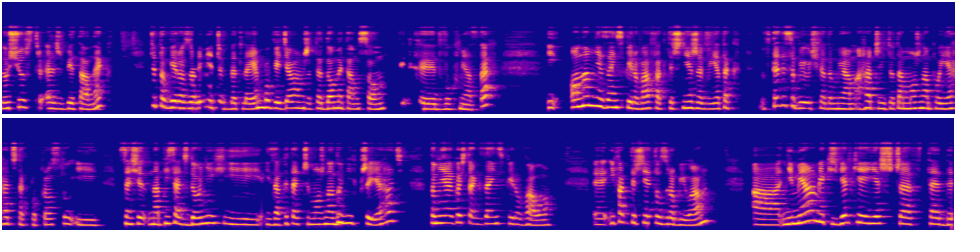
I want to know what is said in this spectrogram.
do sióstr Elżbietanek, czy to w Jerozolimie, czy w Betlejem, bo wiedziałam, że te domy tam są w tych y, dwóch miastach. I ona mnie zainspirowała faktycznie, żeby ja tak wtedy sobie uświadomiłam, aha, czyli to tam można pojechać tak po prostu i w sensie napisać do nich i, i zapytać, czy można do nich przyjechać. To mnie jakoś tak zainspirowało. E, I faktycznie to zrobiłam. A nie miałam jakiejś wielkiej jeszcze wtedy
